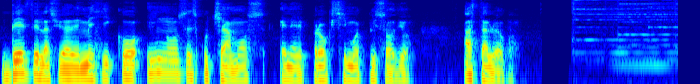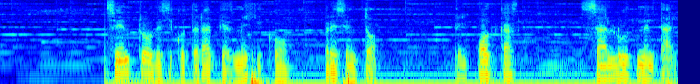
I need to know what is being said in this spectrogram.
desde la Ciudad de México y nos escuchamos en el próximo episodio. Hasta luego. Centro de Psicoterapias México presentó el podcast Salud Mental.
